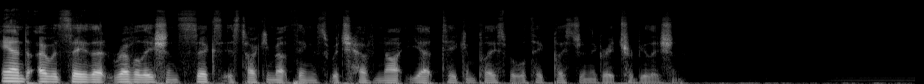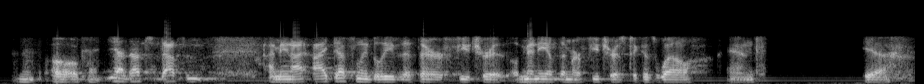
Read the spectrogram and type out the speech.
And I would say that Revelation 6 is talking about things which have not yet taken place but will take place during the Great Tribulation. Mm, oh, okay. Yeah, that's that's. I mean, I, I definitely believe that they're future. Many of them are futuristic as well, and yeah.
